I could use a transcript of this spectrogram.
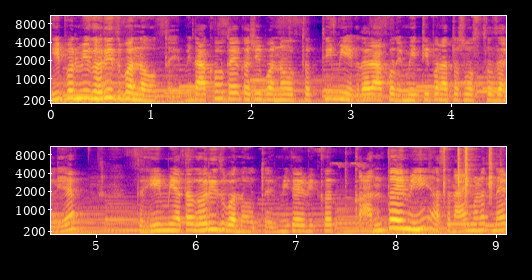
ही पण मी घरीच बनवते मी दाखवते कशी बनवतात ती मी एकदा दाखवते. मेथी पण आता स्वस्त झाली आहे. तर हे मी आता घरीच बनवते मी काय विकत आणतोय मी असं नाही म्हणत नाही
